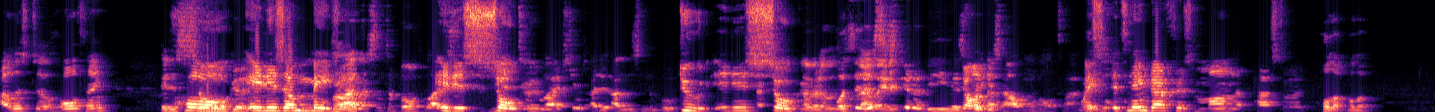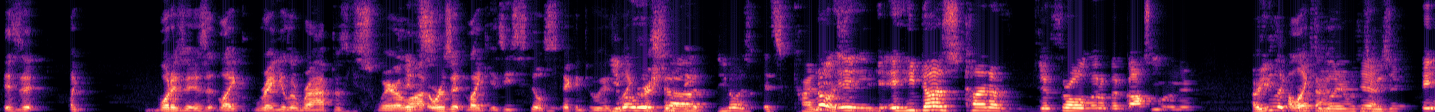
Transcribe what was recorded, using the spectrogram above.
I listened to the whole thing. It is Oh, so good, It is amazing. bro. I listened to both live. It is so You two good. live streams. I did. I listened to both. Dude, it is so good. I'm good. gonna listen to it- that this later. is gonna be his Donda. biggest album of all time. Wait. It's, it's named after his mom that passed away. Hold up, hold up. Is it like what is it? Is it like regular rap? Does he swear a lot, It's- or is it like is he still sticking to his you like know his, Christian uh, thing? You know his, it's kind of. No, Christian it, it- he does kind of just throw a little bit of gospel in there, Are you like, I like pretty that. familiar with his Yeah. music? And-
